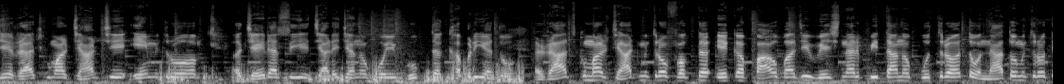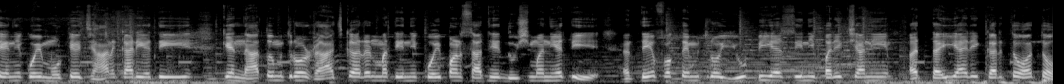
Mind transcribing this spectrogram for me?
જે રાજકુમાર જાટ છે, એ મિત્રો જયરાજસિંહ જાડેજાનો કોઈ ગુપ્ત ખબરી હતો. રાજકુમાર જાટ મિત્રો ફક્ત એક પાવભાજી વેચનાર પિતાનો પુત્ર હતો. ના તો મિત્રો તેની કોઈ મોટી જાણકારી હતી કે ના તો મિત્રો રાજકારણમાં તેની કોઈ પણ સાથે દુશ્મની હતી. તે ફક્ત મિત્રો યુપીએસસી ની પરીક્ષાની તૈયારી કરતો હતો.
